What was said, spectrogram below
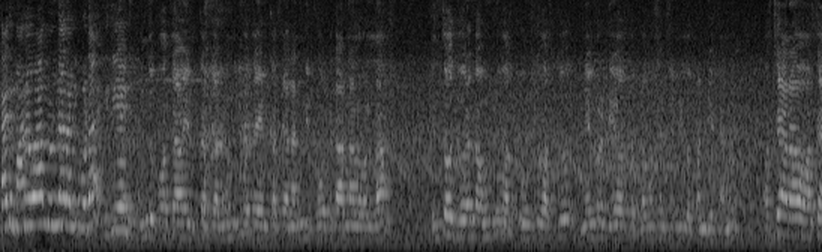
కానీ మన వాళ్ళు ఉన్నారని కూడా ఇది ఏంటి ముందు పోతా ఇంకా ముందు పోతాయి ఇంకా అని అన్ని కోర్టు కారణాల వల్ల ఎంతో దూరంగా ఉంటూ వస్తూ ఉంటూ వస్తూ నేను కూడా డిఓ ప్రమోషన్ షెడ్యూల్లో పనిచేశాను. వస్తే రావు వస్తే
